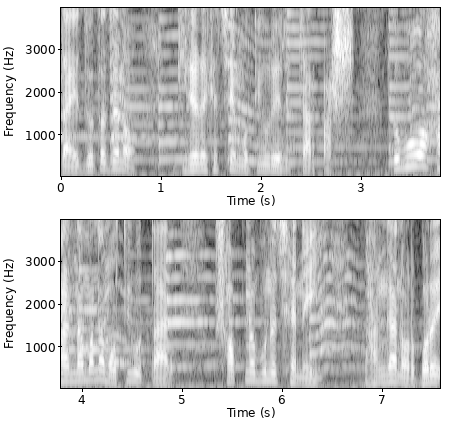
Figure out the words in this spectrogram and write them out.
দারিদ্রতা যেন ঘিরে রেখেছে মতিউরের চারপাশ। তবুও হার না মানা মতিউর তার স্বপ্ন বুনেছেন এই ভাঙ্গা নরবরে।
